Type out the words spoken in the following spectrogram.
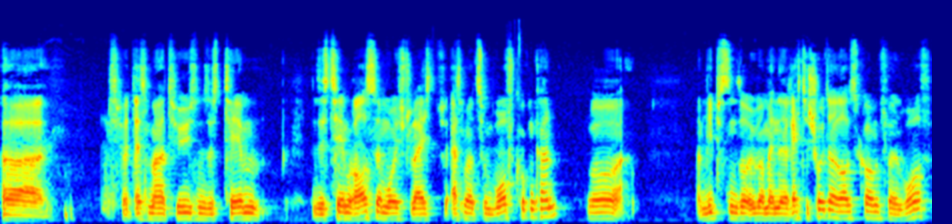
Äh, ich würde erstmal natürlich ein System, ein System rausnehmen, wo ich vielleicht erstmal zum Wurf gucken kann. So am liebsten so über meine rechte Schulter rauskommen für den Wurf.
